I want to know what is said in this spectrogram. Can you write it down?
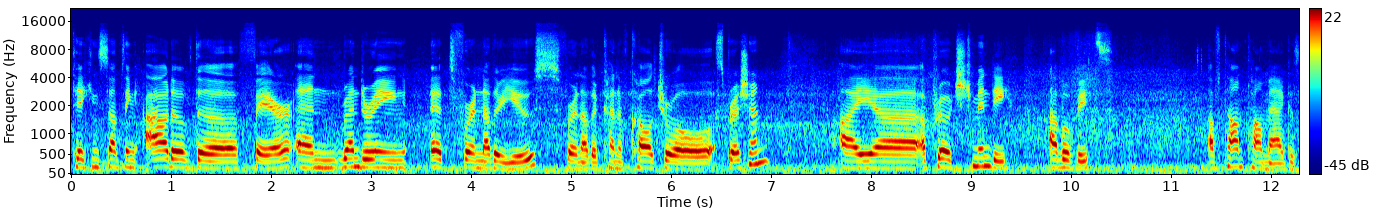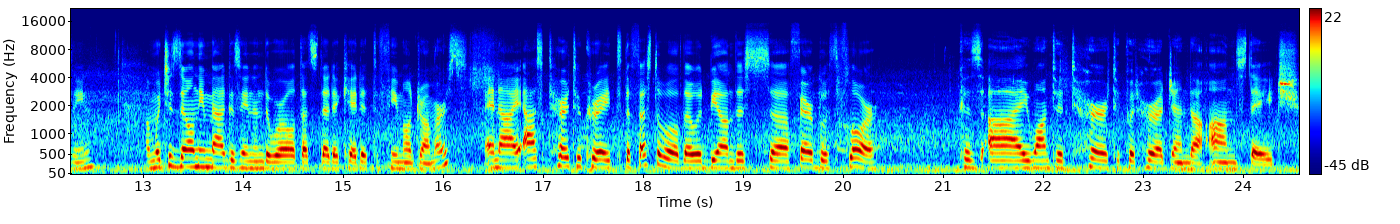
taking something out of the fair and rendering it for another use, for another kind of cultural expression, I uh, approached Mindy Abovitz of Tom Tom magazine, um, which is the only magazine in the world that's dedicated to female drummers. And I asked her to create the festival that would be on this uh, fair booth floor because I wanted her to put her agenda on stage.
